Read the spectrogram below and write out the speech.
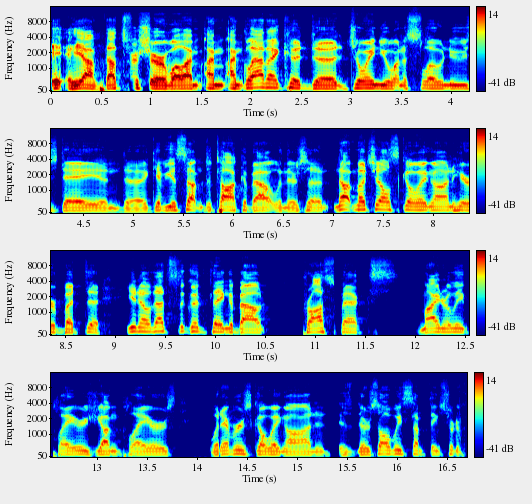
Eh, Yeah, that's for sure. Well, I'm I'm I'm glad I could uh, join you on a slow news day and uh, give you something to talk about when there's uh, not much else going on here. But uh, you know, that's the good thing about prospects, minor league players, young players, whatever's going on. There's always something sort of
